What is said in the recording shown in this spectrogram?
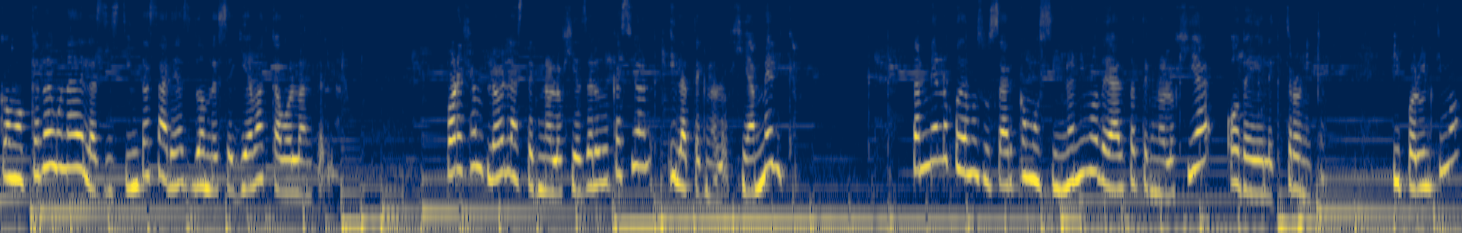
como cada una de las distintas áreas donde se lleva a cabo lo anterior. Por ejemplo, las tecnologías de la educación y la tecnología médica también lo podemos usar como sinónimo de alta tecnología o de electrónica. Y por último,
